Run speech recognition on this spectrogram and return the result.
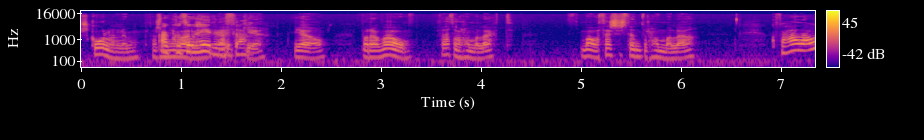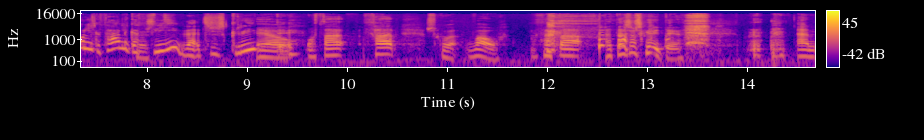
skólanum þar sem ég hvað var þú í heyrir FG. þetta? Já, bara vá, þetta var homalegt. Vá, þessi stendur homalega. Hvað álíka það líka þýða, þetta er svo skríti. Já, og það, það er, sko, vá, þetta, þetta er svo skrítið. En,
